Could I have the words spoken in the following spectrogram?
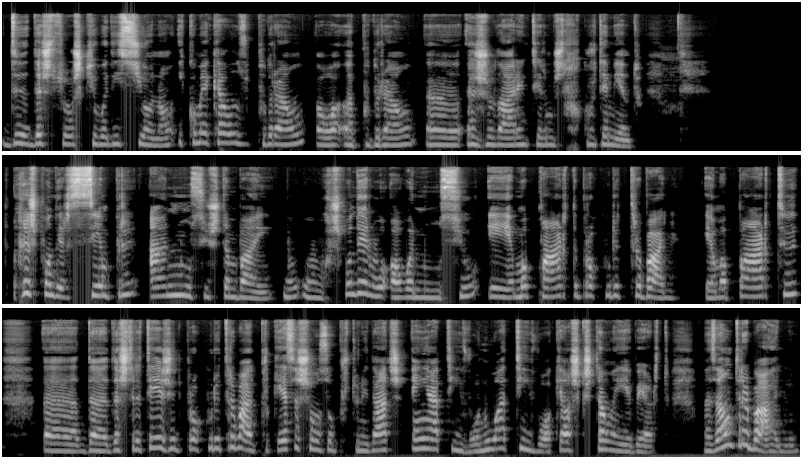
de, das pessoas que o adicionam e como é que elas poderão, ou poderão uh, ajudar em termos de recrutamento responder sempre a anúncios também. O, o, responder ao anúncio é uma parte da procura de trabalho é uma parte uh, da, da, estratégia de procura de trabalho, porque essas são as oportunidades em ativo ou no ativo, ou aquelas que estão em aberto. Mas há um trabalho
